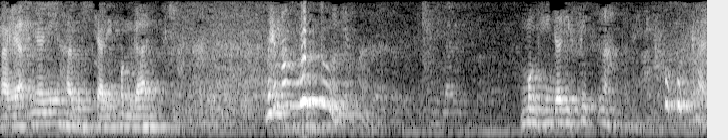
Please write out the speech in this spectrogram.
kayaknya nih harus cari pengganti. Memang betul ya, menghindari fitnah. Bukan.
